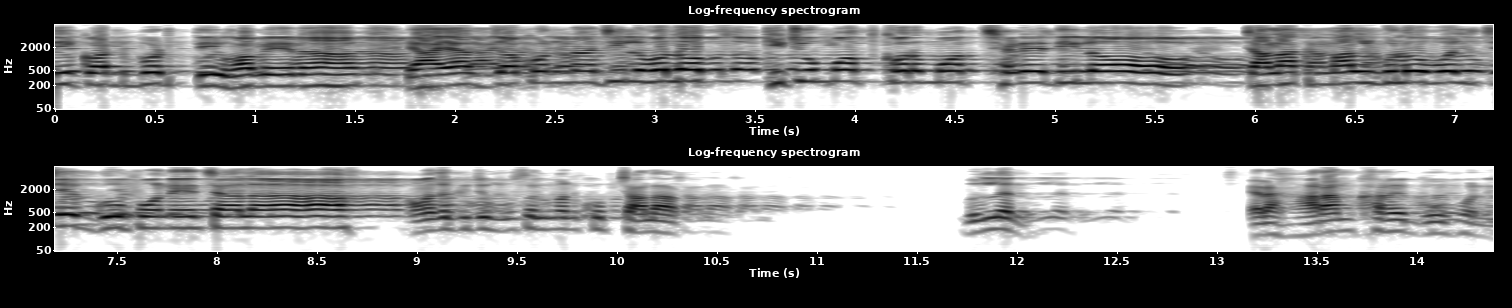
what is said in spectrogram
নিকটবর্তী হবে না। আয়াত যখন নাজিল হলো, কিছু মতখর মত ছেড়ে দিল। চালাক মালগুলো বলছে, গোপনে চালা আমাদের কিছু মুসলমান খুব চালাক। বুঝলেন? এরা হারাম খাবে গোপনে,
